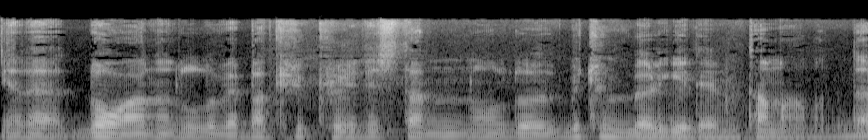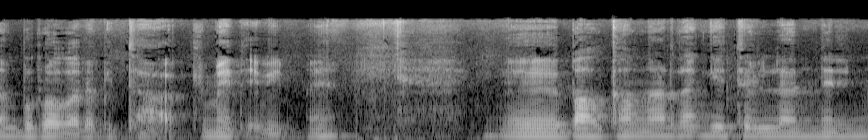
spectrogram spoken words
ya da Doğu Anadolu ve Bakır Kürdistan'ın olduğu bütün bölgelerin tamamında buralara bir tahakküm edebilme. Ee, Balkanlardan getirilenlerin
